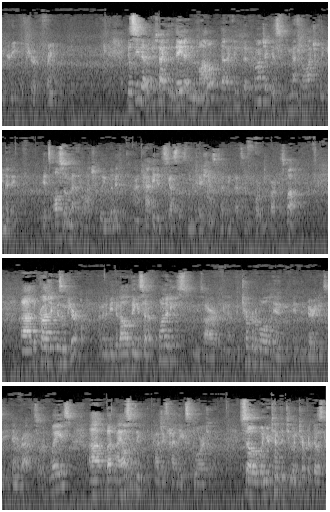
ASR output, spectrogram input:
concrete empirical framework. You'll see that with respect to the data and the model, that I think the project is methodologically innovative. It's also methodologically limited. I'm happy to discuss those limitations because I think that's an important part as well. Uh, the project is empirical. I'm going to be developing a set of quantities. These are you know, interpretable in, in, in very easy demographic sort of ways. Uh, but I also think the project's highly exploratory. So when you're tempted to interpret those,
